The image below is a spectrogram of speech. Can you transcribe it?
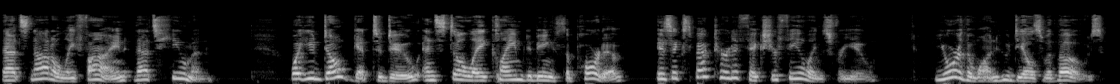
That's not only fine, that's human. What you don't get to do and still lay claim to being supportive is expect her to fix your feelings for you. You're the one who deals with those.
